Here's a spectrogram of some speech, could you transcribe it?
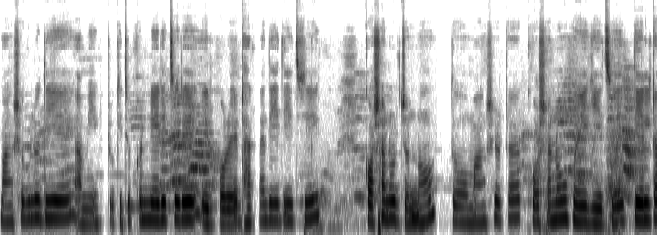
মাংসগুলো দিয়ে আমি একটু কিছুক্ষণ নেড়ে চেড়ে এরপরে ঢাকনা দিয়ে দিয়েছি কষানোর জন্য। তো মাংসটা কষানো হয়ে গিয়েছে। তেলটা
